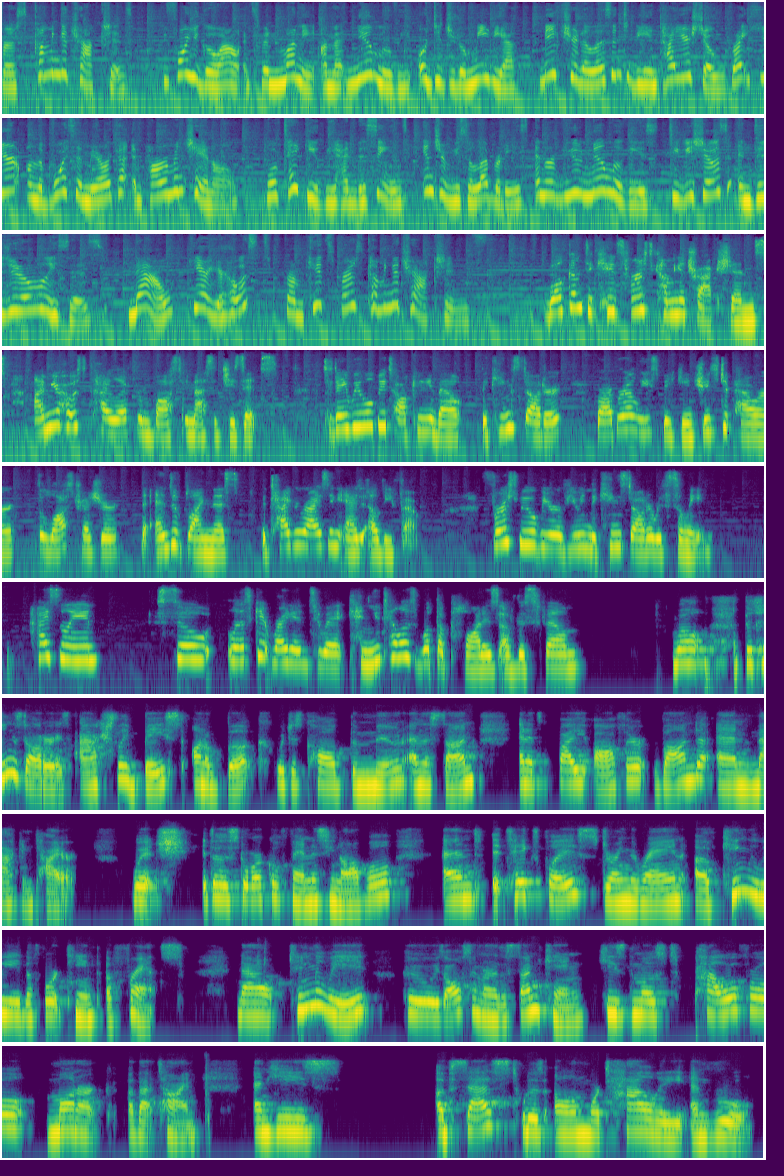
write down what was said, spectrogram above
First Coming Attractions. Before you go out and spend money on that new movie or digital media, make sure to listen to the entire show right here on the Voice America Empowerment Channel. We'll take you behind the scenes, interview celebrities, and review new movies, TV shows, and digital releases. Now, here are your hosts from Kids First Coming Attractions. Welcome to Kids First Coming Attractions. I'm your host, Kyla from Boston, Massachusetts. Today we will be talking about The King's Daughter, Barbara Lee speaking Truth to Power, The Lost Treasure, The End of Blindness, The Tiger Rising, and El Deafo. First, we will be reviewing The King's Daughter with Celine. Hi, Celine. So let's get right into it. Can you tell us what the plot is of this film? Well, The King's Daughter is actually based on a book which is called The Moon and the Sun, and it's by the author Vonda N. McIntyre, which it's a historical fantasy novel and it takes place during the reign of King Louis XIV of France. Now, King Louis, who is also known as the Sun King, he's the most powerful monarch of that time, and he's obsessed with his own mortality and rule.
